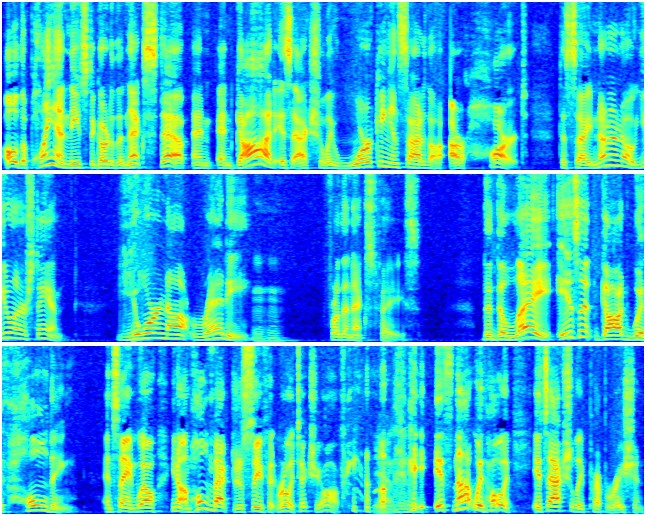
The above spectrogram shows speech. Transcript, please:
oh, the plan needs to go to the next step. And, and God is actually working inside of the, our heart to say, no, no, no, you don't understand. You're not ready mm-hmm. for the next phase. The delay isn't God withholding and saying, well, you know, I'm holding back to just see if it really ticks you off. Mm-hmm. it's not withholding, it's actually preparation.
